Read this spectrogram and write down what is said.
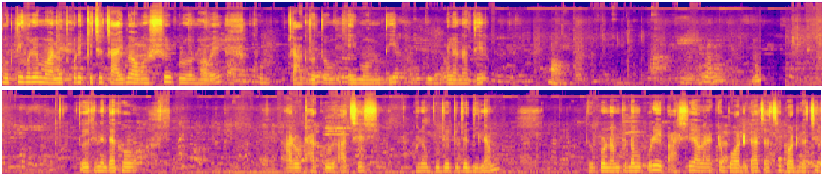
ভক্তি করে মানত করে কিছু চাইবে অবশ্যই পূরণ হবে। খুব জাগ্রত এই মন্দির ভোলানাথের তো এখানে দেখো আরও ঠাকুর আছে, ওখানে পুজো টুজো দিলাম। তো প্রণাম টনাম করে পাশে আবার একটা বট গাছ আছে বট গাছের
